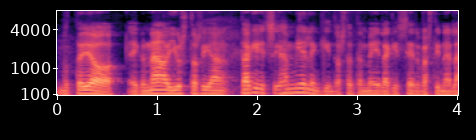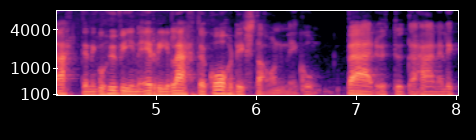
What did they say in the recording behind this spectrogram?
Mutta joo, eikö nämä on just tosiaan, tämäkin itse ihan mielenkiintoista, että meilläkin selvästi ne lähtee niin kuin hyvin eri lähtökohdista on niin kuin päädytty tähän. Eli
